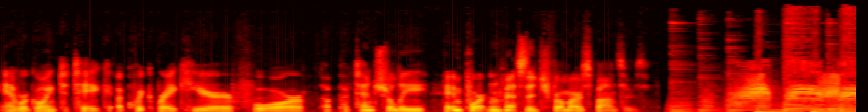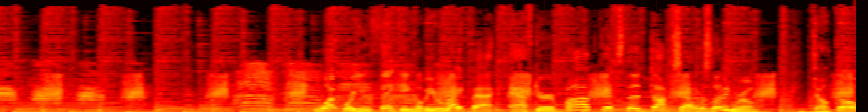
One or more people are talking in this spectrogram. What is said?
And we're going to take a quick break here for a potentially important message from our sponsors. What Were You Thinking? We'll be right back after Bob gets the ducks out of his living room. Don't go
